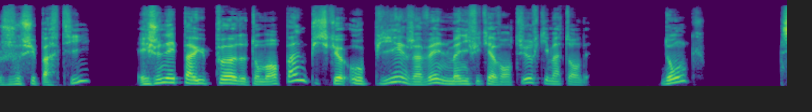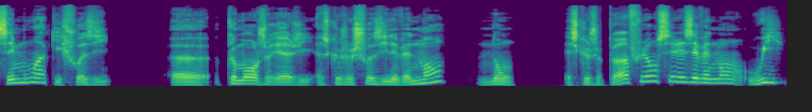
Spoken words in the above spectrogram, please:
je suis parti, et je n'ai pas eu peur de tomber en panne, puisque au pire, j'avais une magnifique aventure qui m'attendait. Donc, c'est moi qui choisis euh, comment je réagis. Est-ce que je choisis l'événement? Non. Est-ce que je peux influencer les événements? Oui,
